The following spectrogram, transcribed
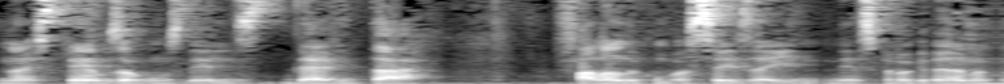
que nós temos, alguns deles devem estar falando com vocês aí nesse programa.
